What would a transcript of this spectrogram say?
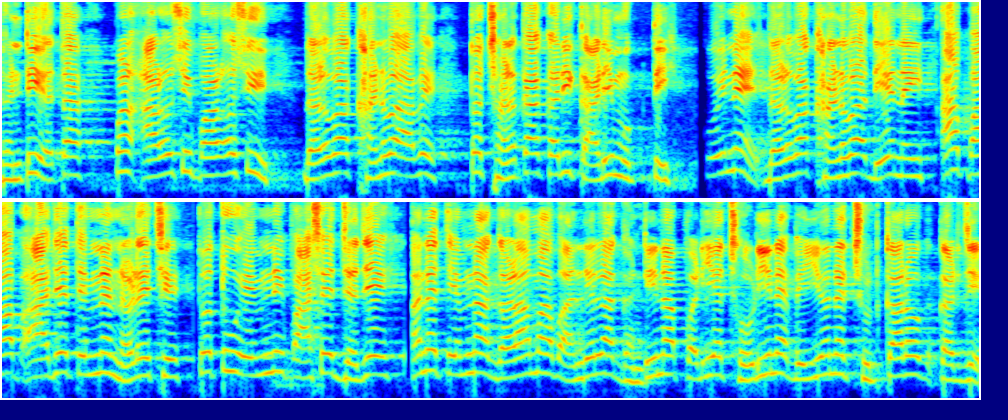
ઘંટી હતા. પણ આડોશી પાડોશી દળવા ખાંડવા આવે તો છણકા કરી કાઢી મૂકતી. કોઈને દળવા ખાંડવા દે નહીં. આ પાપ આજે તેમને નડે છે. તો તું એમની પાસે જજે અને તેમના ગળામાં બાંધેલા ઘંટીના પડિયા છોડીને બેયોને છુટકારો કરજે.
